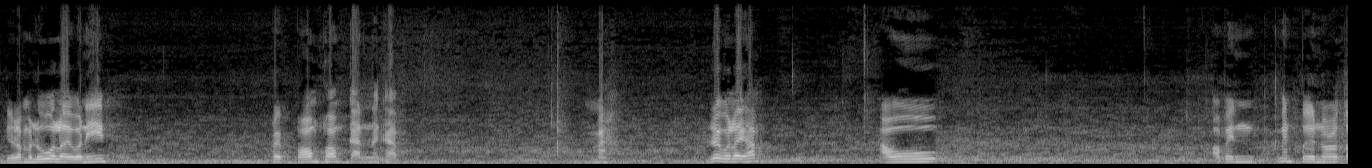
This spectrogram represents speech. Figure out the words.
เดี๋ยวเรามารู้กันเลยวันนี้ ไปพร้อมๆกันนะครับ มาเริ่มกันเลยครับ เอา เอาเป็นแม่นปืนนรต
